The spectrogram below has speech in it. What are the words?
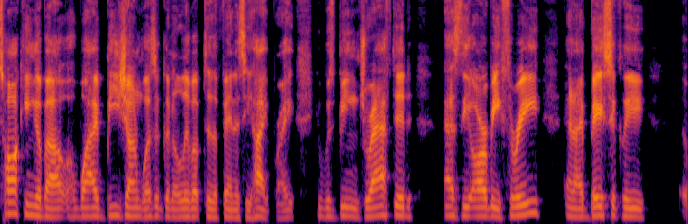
talking about why Bijan wasn't going to live up to the fantasy hype, right? He was being drafted as the RB3. And I basically uh,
